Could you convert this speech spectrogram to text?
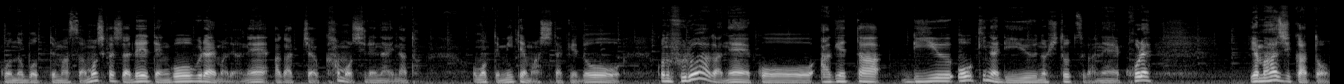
こう上ってますわ。もしかしたら0.5ぐらいまではね上がっちゃうかもしれないなと思って見てましたけどこのフロアがねこう上げた理由大きな理由の一つがねこれいやマジかと。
